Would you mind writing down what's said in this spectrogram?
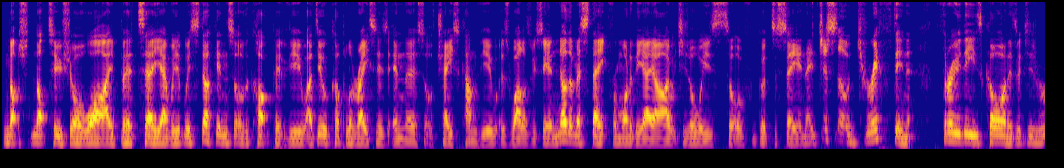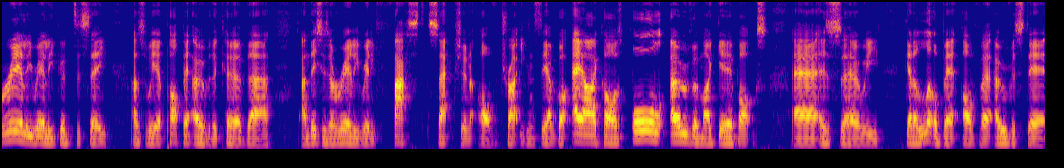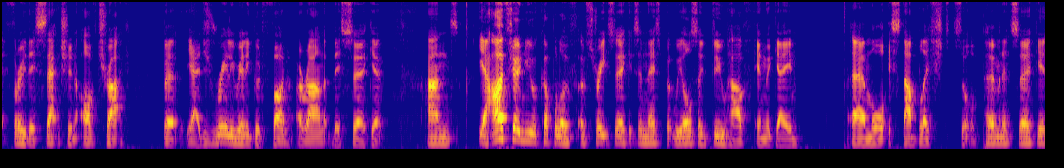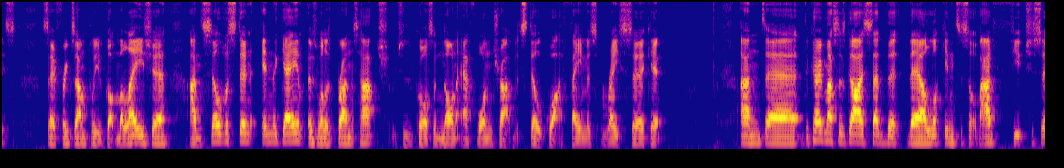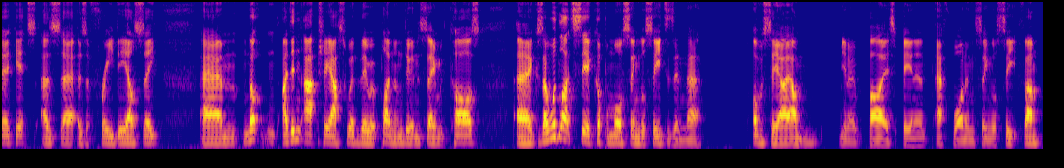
Not not too sure why, but uh, yeah, we, we're stuck in sort of the cockpit view. I do a couple of races in the sort of chase cam view as well as we see another mistake from one of the AI, which is always sort of good to see. And they're just sort of drifting through these corners, which is really, really good to see as we uh, pop it over the curb there. And this is a really, really fast section of track. You can see I've got AI cars all over my gearbox uh, as uh, we get a little bit of uh, oversteer through this section of track but yeah, just really, really good fun around this circuit. And yeah, I've shown you a couple of, of street circuits in this, but we also do have in the game uh, more established sort of permanent circuits. So, for example, you've got Malaysia and Silverstone in the game, as well as Brands Hatch, which is, of course, a non F1 track, but still quite a famous race circuit. And uh, the Codemasters guys said that they are looking to sort of add future circuits as uh, as a free DLC. Um, not, I didn't actually ask whether they were planning on doing the same with cars, because uh, I would like to see a couple more single seaters in there. Obviously, I am, you know, biased being an F1 and single seat fan.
